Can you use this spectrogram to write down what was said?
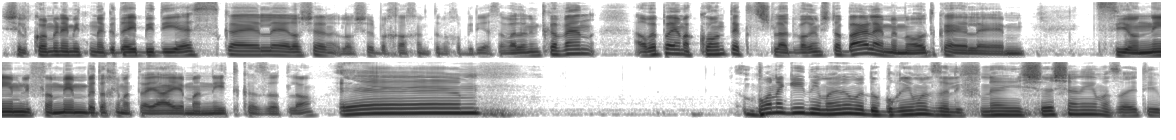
של כל מיני מתנגדי BDS כאלה, לא, ש... לא שבהכרח אני מתווך ב-BDS, אבל אני מתכוון, הרבה פעמים הקונטקסט של הדברים שאתה בא אליהם הם מאוד כאלה ציונים, לפעמים בטח עם הטיה ימנית כזאת, לא? בוא נגיד, אם היינו מדברים על זה לפני שש שנים, אז הייתי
